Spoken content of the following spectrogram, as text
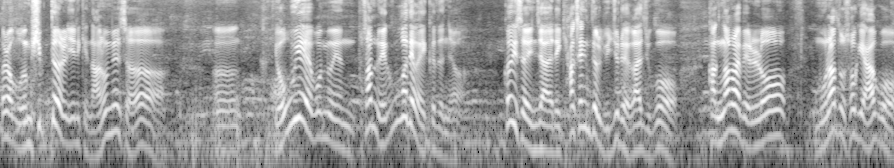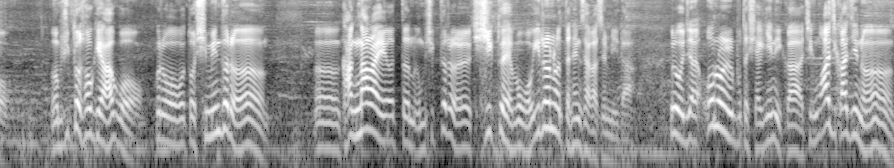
그리고 음식들 이렇게 나누면서 어 요 위에 보면 부산 외국어대가 있거든요. 거기서 이제 이렇게 학생들 위주로 해가지고 각 나라별로 문화도 소개하고 음식도 소개하고 그리고 또 시민들은 어, 각 나라의 어떤 음식들을 지식도 해보고 이런 어떤 행사 같습니다. 그리고 이제 오늘부터 시작이니까 지금 아직까지는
